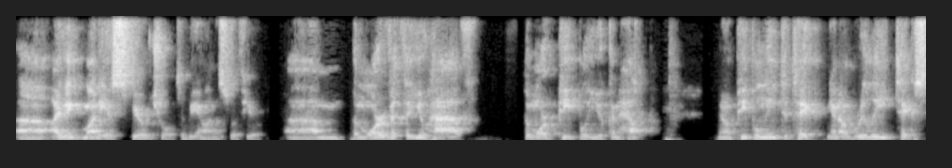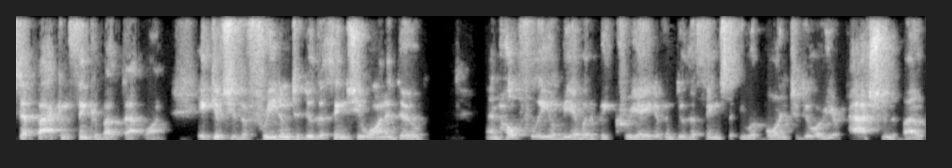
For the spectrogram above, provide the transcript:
Uh, I think money is spiritual, to be honest with you. Um, the more of it that you have, the more people you can help. You know, people need to take, you know, really take a step back and think about that one. It gives you the freedom to do the things you want to do. And hopefully you'll be able to be creative and do the things that you were born to do or you're passionate about.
